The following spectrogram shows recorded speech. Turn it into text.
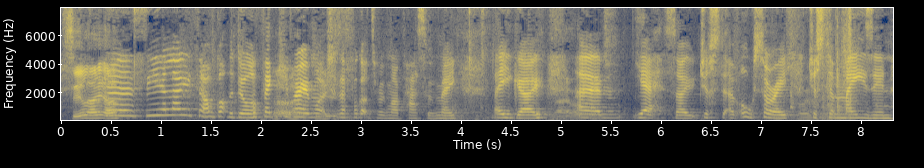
See you later. Uh, see you later. I've got the door. Thank you Oh, very much because I forgot to bring my pass with me. There you go. Um, yeah. So just um, oh sorry, just amazing,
